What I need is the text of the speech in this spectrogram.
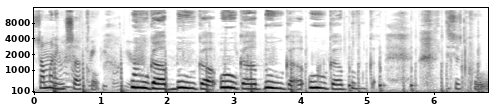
Summoning circle. Ooga booga, ooga booga, ooga booga. This is cool.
